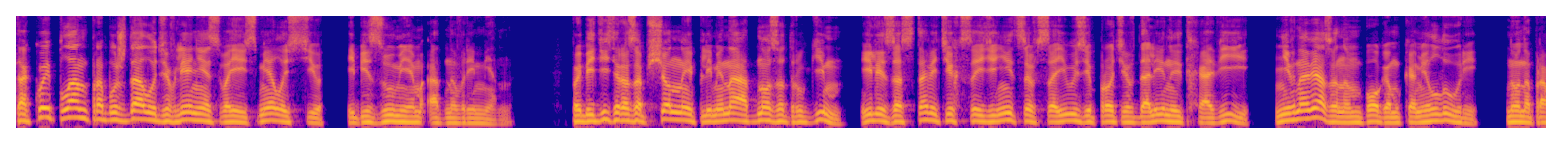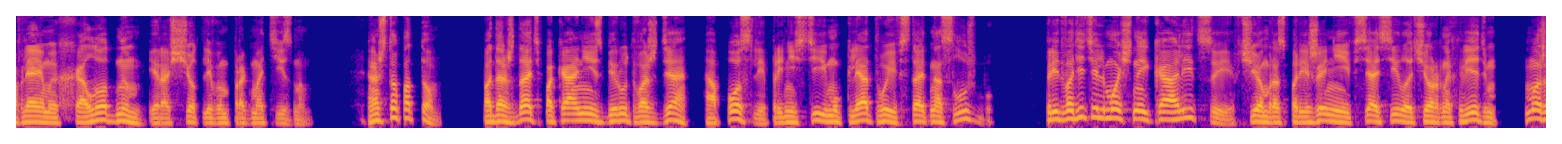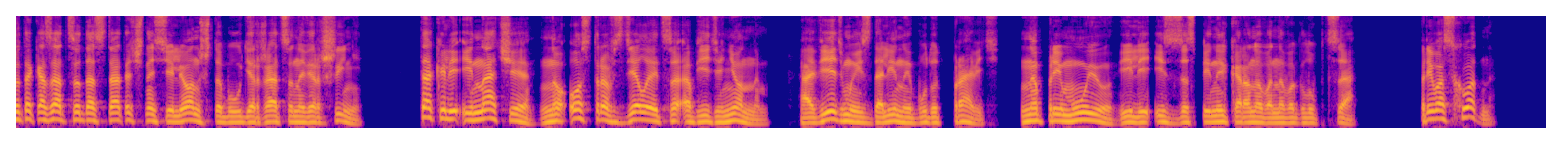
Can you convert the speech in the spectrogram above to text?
Такой план пробуждал удивление своей смелостью и безумием одновременно. Победить разобщенные племена одно за другим или заставить их соединиться в союзе против долины Тхавии, не в навязанном богом Камиллури, но направляемых холодным и расчетливым прагматизмом. А что потом? Подождать, пока они изберут вождя, а после принести ему клятву и встать на службу? Предводитель мощной коалиции, в чьем распоряжении вся сила черных ведьм, может оказаться достаточно силен, чтобы удержаться на вершине. Так или иначе, но остров сделается объединенным, а ведьмы из долины будут править, напрямую или из-за спины коронованного глупца. Превосходно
